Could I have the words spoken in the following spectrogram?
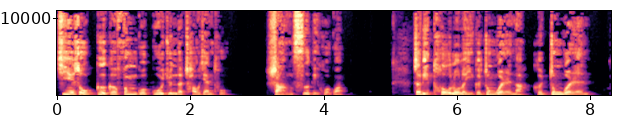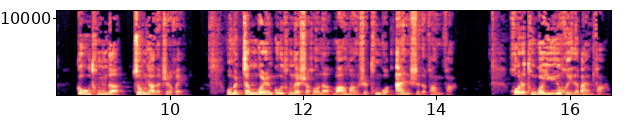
接受各个封国国君的朝见图，赏赐给霍光。这里透露了一个中国人呢和中国人。沟通的重要的智慧，我们中国人沟通的时候呢，往往是通过暗示的方法，或者通过迂回的办法，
